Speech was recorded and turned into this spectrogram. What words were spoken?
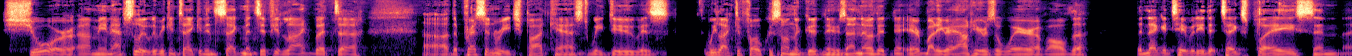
Sure. I mean, absolutely. We can take it in segments if you'd like, but uh, uh, the Press and Reach podcast we do is we like to focus on the good news. I know that everybody out here is aware of all the the negativity that takes place and uh,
